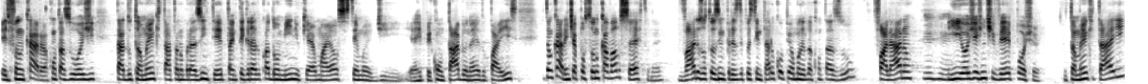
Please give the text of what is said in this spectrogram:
Ele falando, cara, a Conta Azul hoje tá do tamanho que tá, tá no Brasil inteiro, tá integrado com a Domínio, que é o maior sistema de RP contábil, né, do país. Então, cara, a gente apostou no cavalo certo, né? Várias outras empresas depois tentaram copiar o modelo da Conta Azul, falharam. Uhum. E hoje a gente vê, poxa, o tamanho que tá e,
